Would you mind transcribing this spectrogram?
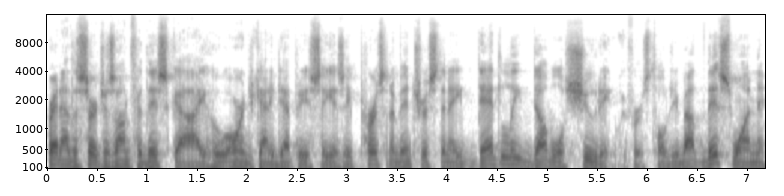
Right now, the search is on for this guy who Orange County deputies say is a person of interest in a deadly double shooting. We first told you about this one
